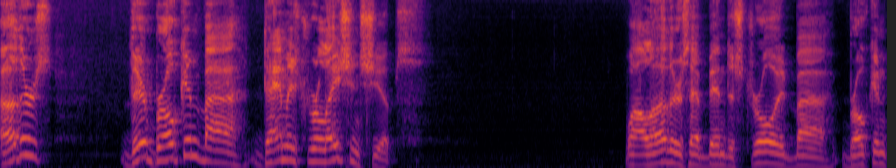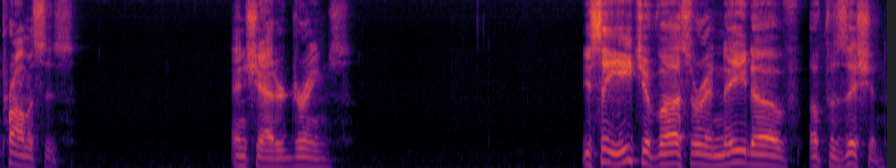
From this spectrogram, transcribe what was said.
Others, they're broken by damaged relationships, while others have been destroyed by broken promises and shattered dreams. You see, each of us are in need of a physician.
